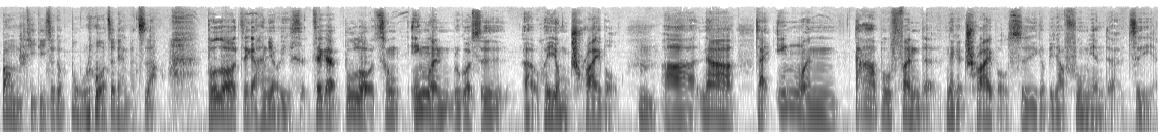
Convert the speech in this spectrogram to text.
帮我们提提这个部落这两个字啊。部落这个很有意思，这个部落从英文如果是呃会用 tribal，嗯啊，那在英文大部分的那个 tribal 是一个比较负面的字眼，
